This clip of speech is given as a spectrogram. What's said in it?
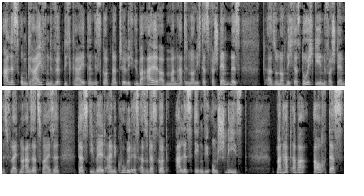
alles umgreifende Wirklichkeit, dann ist Gott natürlich überall, aber man hatte noch nicht das Verständnis, also noch nicht das durchgehende Verständnis, vielleicht nur ansatzweise, dass die Welt eine Kugel ist, also dass Gott alles irgendwie umschließt. Man hat aber auch das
